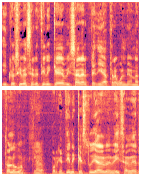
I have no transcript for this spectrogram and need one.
Inclusive se le tiene que avisar al pediatra o al neonatólogo, claro. porque tiene que estudiar al bebé y saber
